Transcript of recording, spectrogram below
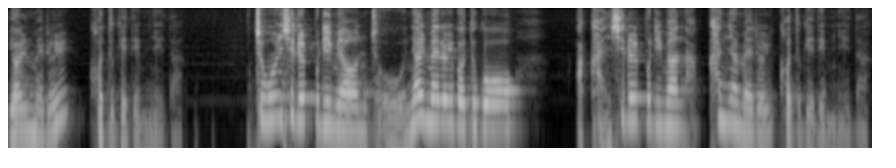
열매를 거두게 됩니다. 좋은 씨를 뿌리면 좋은 열매를 거두고 악한 씨를 뿌리면 악한 열매를 거두게 됩니다.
